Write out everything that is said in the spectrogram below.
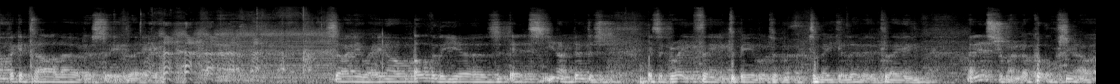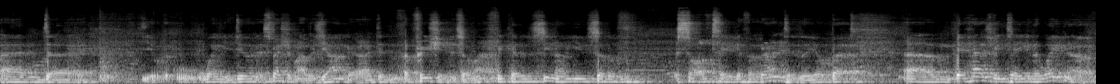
want the guitar louder, Steve. There you go. so anyway, you know, over the years, it's you know, you don't just. It's a great thing to be able to to make a living playing an instrument, of course, you know, and. Uh, you, when you're doing it, especially when I was younger, I didn't appreciate it so much because you know you sort of sort of take it for granted. But um, it has been taken away now.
